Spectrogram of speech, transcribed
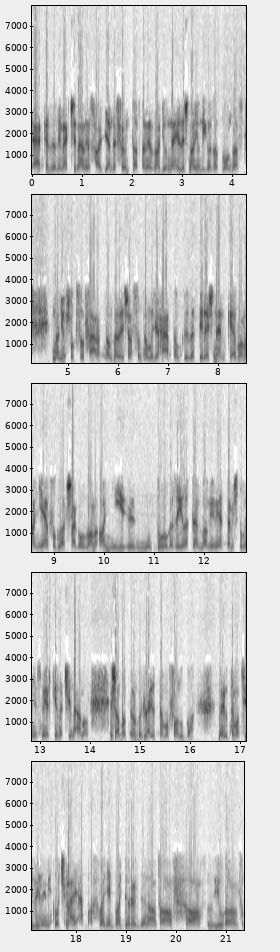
elkezdeni megcsinálni, az hagyján, de föntartani, az nagyon nehéz, és nagyon igazat mondasz. Nagyon sokszor fáradtam bele, és azt mondtam, hogy a hátam közepére, és nem kell, van annyi elfoglaltságom, van annyi dolog az életemben, ami miatt nem is tudom, hogy ezt miért kéne csinálnom. És abban pillanatban, hogy lejöttem a faluba, bejöttem a Cilinéni kocsmájába, vagy, vagy Dörögdön a, a, a, a, a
